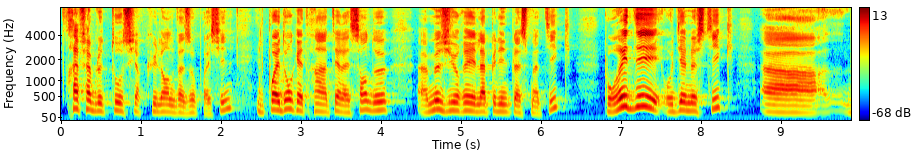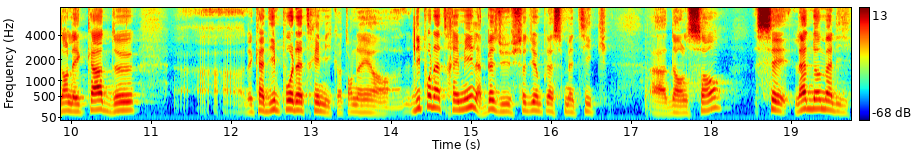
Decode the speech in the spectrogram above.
très faible taux circulant de vasopressine, il pourrait donc être intéressant de euh, mesurer l'apéline plasmatique pour aider au diagnostic euh, dans les cas de d'hyponatrémie. Quand on est l'hyponatrémie, la baisse du sodium plasmatique dans le sang, c'est l'anomalie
